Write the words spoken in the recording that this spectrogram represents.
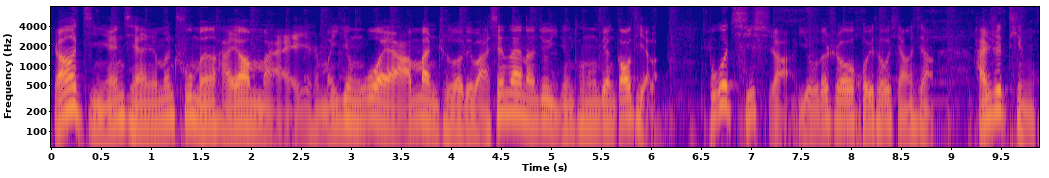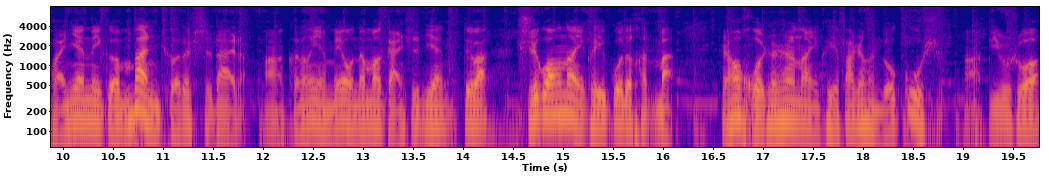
然后几年前人们出门还要买什么硬卧呀、慢车，对吧？现在呢就已经通通变高铁了。不过其实啊，有的时候回头想想，还是挺怀念那个慢车的时代的啊。可能也没有那么赶时间，对吧？时光呢也可以过得很慢。然后火车上呢，也可以发生很多故事啊，比如说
